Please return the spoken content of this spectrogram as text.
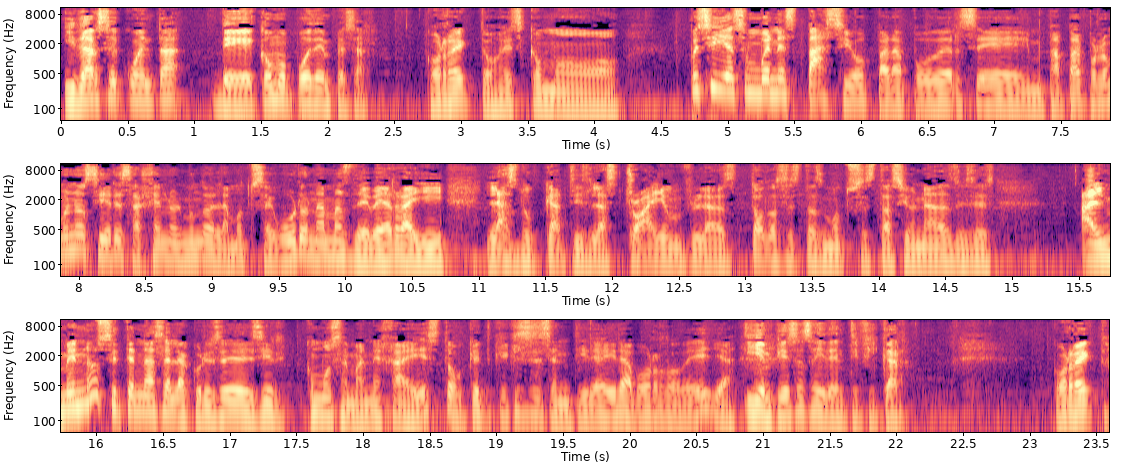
y darse cuenta de cómo puede empezar. Correcto, es como... Pues sí, es un buen espacio para poderse empapar, por lo menos si eres ajeno al mundo de la moto, seguro, nada más de ver ahí las Ducatis, las Triumph, las, todas estas motos estacionadas, dices, al menos si te nace la curiosidad de decir, ¿cómo se maneja esto? ¿Qué, qué, qué se sentiría ir a bordo de ella? Y empiezas a identificar. Correcto.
